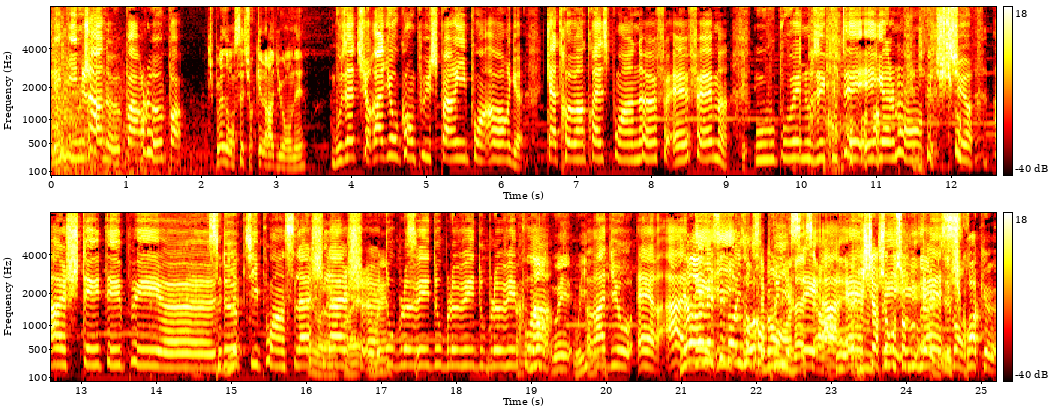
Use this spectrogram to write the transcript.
Les ninjas ne parlent pas. Tu peux annoncer sur quelle radio on est? Vous êtes sur radiocampusparis.org 93.9 FM où vous pouvez nous écouter également sur http euh, deux petits points slash Ouais, slash ouais, euh, ouais, www. Non, ouais, oui. Radio R A Non, mais c'est bon, ils ont bon, compris. on a- C A M Ils chercheront sur Google, Je bon. crois que.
